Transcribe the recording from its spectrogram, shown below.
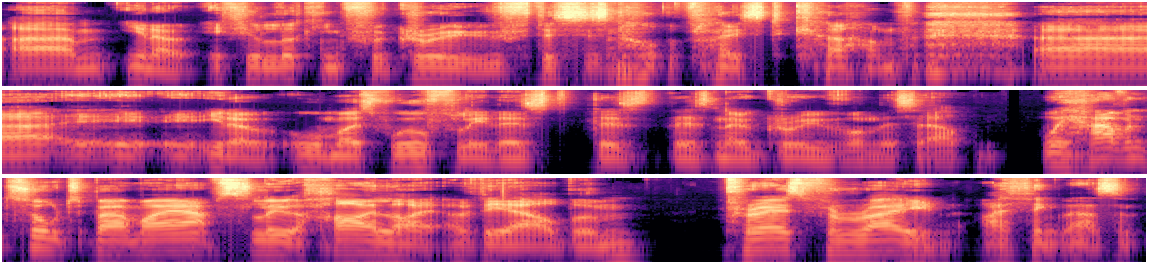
um, you know, if you're looking for groove, this is not the place to come. Uh, it, it, you know, almost willfully, there's there's there's no groove on this album. We haven't talked about my absolute highlight of the album, Prayers for Rain. I think that's an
